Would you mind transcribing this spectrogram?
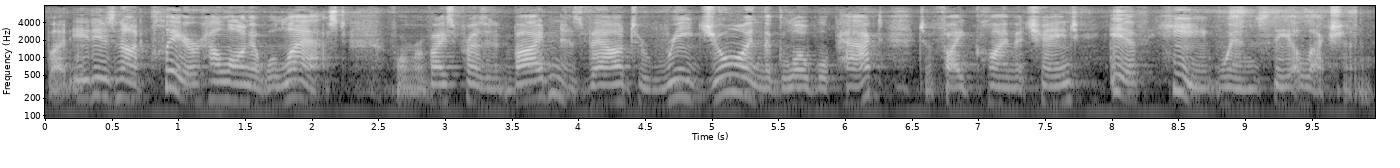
but it is not clear how long it will last. Former Vice President Biden has vowed to rejoin the global pact to fight climate change if he wins the election.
